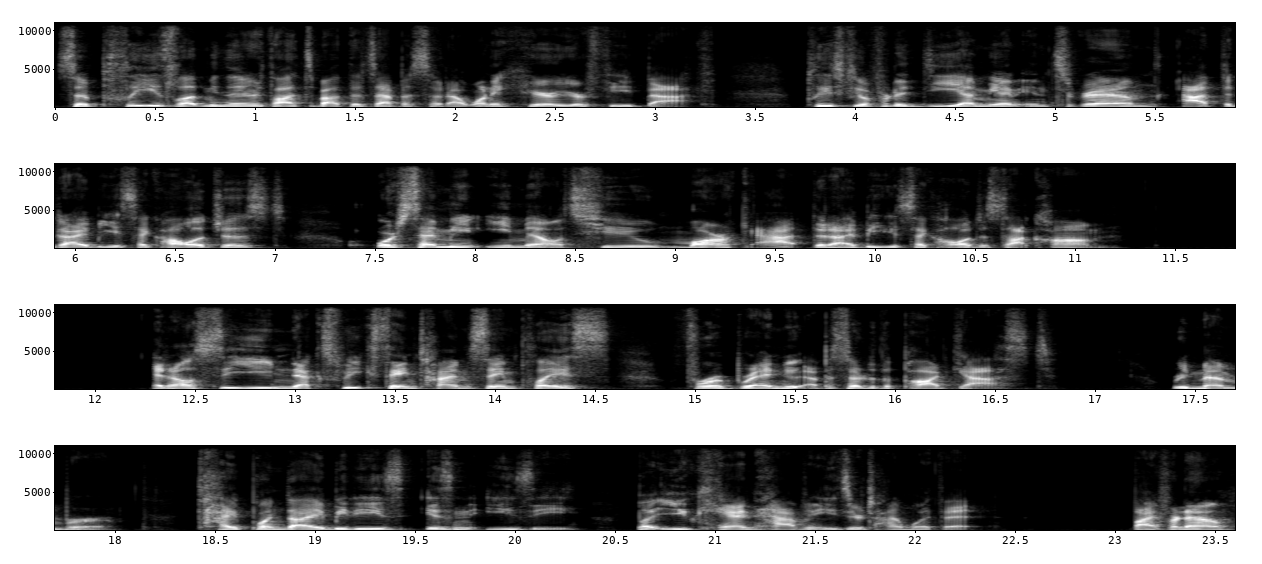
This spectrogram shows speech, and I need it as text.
So please let me know your thoughts about this episode. I want to hear your feedback. Please feel free to DM me on Instagram at the diabetes psychologist or send me an email to mark at the diabetes psychologist.com. And I'll see you next week, same time, same place for a brand new episode of the podcast. Remember, Type 1 diabetes isn't easy, but you can have an easier time with it. Bye for now.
